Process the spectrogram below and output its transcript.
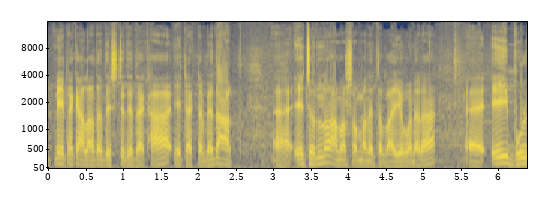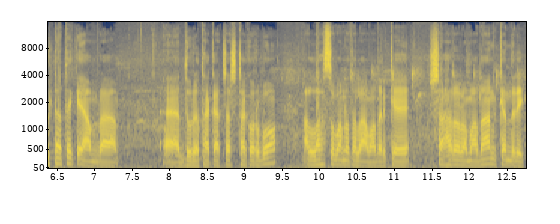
আপনি এটাকে আলাদা দৃষ্টিতে দেখা, এটা একটা বেদাত। এজন্য আমার সম্মানিত ভাই বোনেরা এই ভুলটা থেকে আমরা দূরে থাকার চেষ্টা করব। আল্লাহ সুবান আমাদেরকে শাহর রমাদান কেন্দ্রিক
